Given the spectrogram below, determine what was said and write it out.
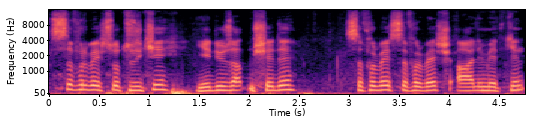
0532 767 0505 Alim Yetkin.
